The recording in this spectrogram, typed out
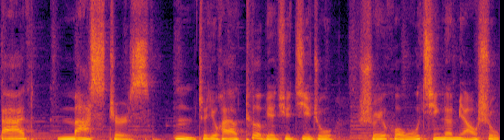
bad masters。嗯，这句话要特别去记住水火无情的描述。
